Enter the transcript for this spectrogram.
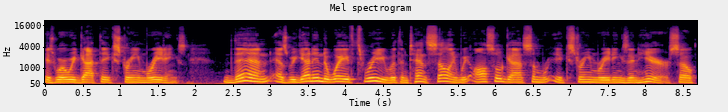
is where we got the extreme readings. Then, as we got into wave three with intense selling, we also got some extreme readings in here. So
